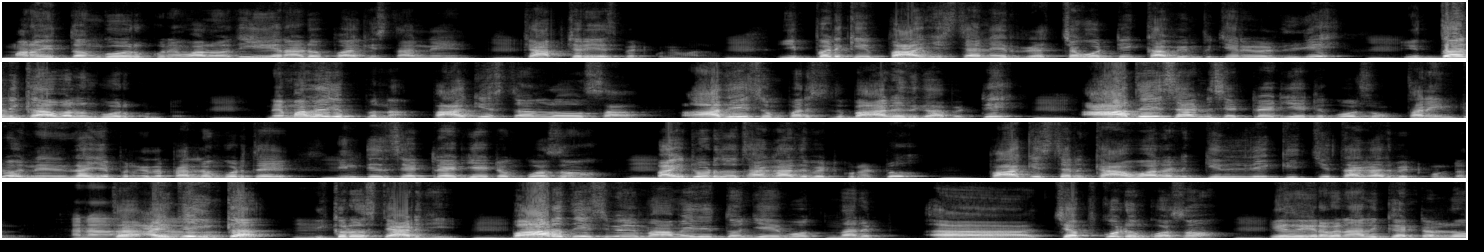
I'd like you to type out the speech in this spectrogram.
మనం యుద్ధం కోరుకునే వాళ్ళం అయితే ఏనాడు పాకిస్తాన్ని ఉమ్. క్యాప్చర్ చేసి పెట్టుకునే వాళ్ళం. ఇప్పటికీ పాకిస్తాన్ని రెచ్చగొట్టి కవింపు చర్యలు దిగి. యుద్ధాన్ని కావాలని కోరుకుంటుంది. నేను మళ్ళీ చెప్తున్నా పాకిస్తాన్లో స- ఆ దేశం పరిస్థితి బాగాలేదు కాబట్టి. ఆ దేశాన్ని సెటిలైట్ చేయడం కోసం తన ఇంట్లో నేను ఇందా చెప్పాను కదా పెళ్ళం కొడితే. ఇంటిని సెటిలైట్ చేయడం కోసం. బయటోడితో తగాద పెట్టుకున్నట్టు. పాకిస్తాన్ కావాలని గిల్లి గిచ్చి తగాద పెట్టుకుంటుంది అయితే ఇంకా. ఇక్కడ స్ట్రాటజీ. భారతదేశమే మా మీద యుద్ధం చేయబోతుందని చెప్పుకోవడం కోసం. ఏదో ఇరవై నాలుగు గంటల్లో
